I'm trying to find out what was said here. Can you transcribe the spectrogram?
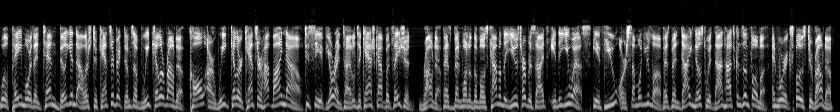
will pay more than $10 billion to cancer victims of weed killer Roundup. Call our weed killer cancer hotline now to see if you're entitled to cash compensation. Roundup has been one of the most commonly used herbicides in the U.S. If you or someone you love has been diagnosed with non-Hodgkin's lymphoma and were exposed to Roundup,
